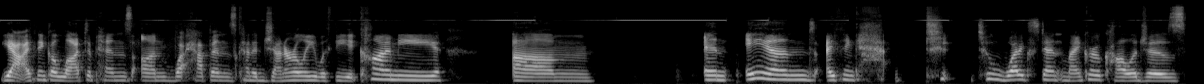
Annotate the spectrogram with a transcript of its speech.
yeah, I think a lot depends on what happens kind of generally with the economy. Um, and and i think to to what extent micro colleges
